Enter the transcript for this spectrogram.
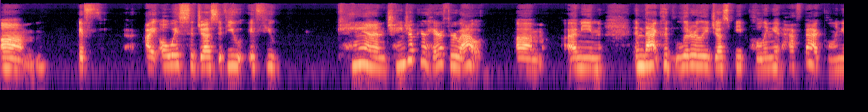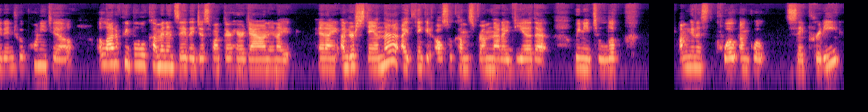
Um, if I always suggest if you if you can change up your hair throughout. Um, I mean, and that could literally just be pulling it half back, pulling it into a ponytail. A lot of people will come in and say they just want their hair down, and I and I understand that. I think it also comes from that idea that we need to look. I'm gonna quote unquote say pretty,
